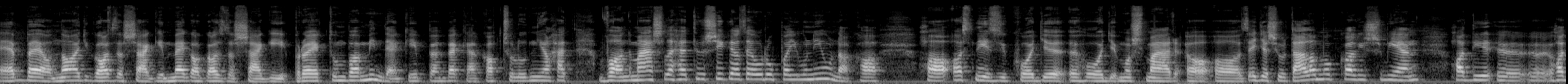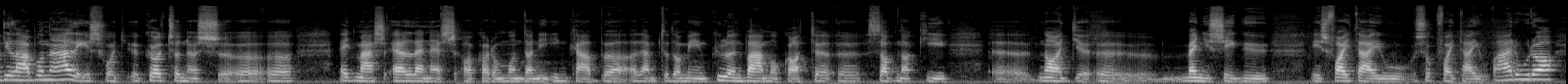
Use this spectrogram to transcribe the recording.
ebbe a nagy gazdasági, megagazdasági projektumban mindenképpen be kell kapcsolódnia. Hát van más lehetősége az Európai Uniónak? Ha, ha azt nézzük, hogy, hogy most már az Egyesült Államokkal is milyen hadi, hadilábon áll, és hogy kölcsönös egymás ellenes, akarom mondani, inkább nem tudom én, külön vámokat szabnak ki nagy mennyiségű és fajtájú, sokfajtájú árura,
